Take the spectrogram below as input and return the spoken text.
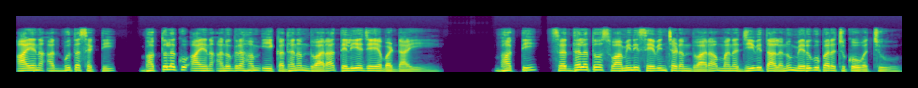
ఆయన అద్భుత శక్తి భక్తులకు ఆయన అనుగ్రహం ఈ కథనం ద్వారా తెలియజేయబడ్డాయి. భక్తి శ్రద్ధలతో స్వామిని సేవించడం ద్వారా మన జీవితాలను మెరుగుపరచుకోవచ్చు.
